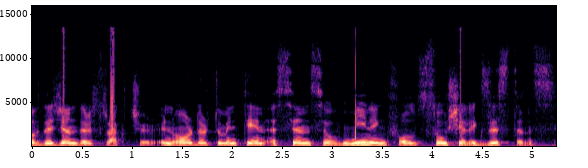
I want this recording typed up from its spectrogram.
of the gender structure in order to maintain a sense of meaningful social existence.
